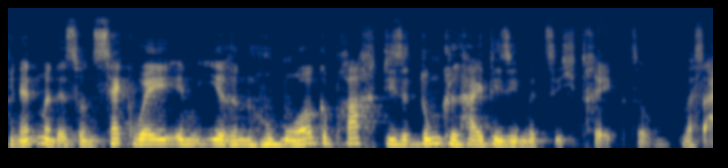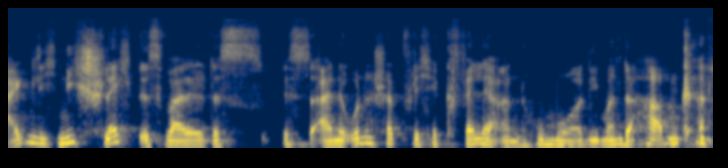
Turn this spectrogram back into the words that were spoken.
wie nennt man das, so ein Segway in ihren Humor gebracht, diese Dunkelheit, die sie mit sich trägt. So. Was eigentlich nicht schlecht ist, weil das ist eine unerschöpfliche Quelle an Humor, die man da haben kann.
